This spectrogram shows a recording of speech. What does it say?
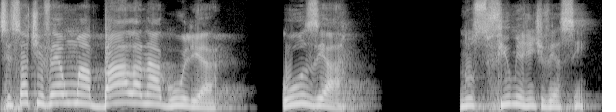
Se só tiver uma bala na agulha, use-a. Nos filmes a gente vê assim.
